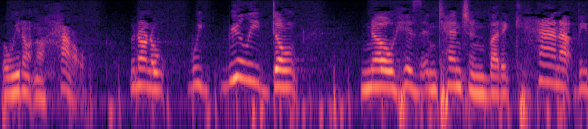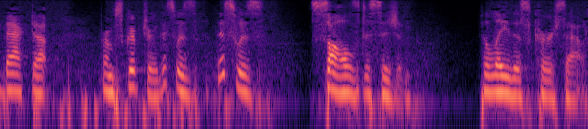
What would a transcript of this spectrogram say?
but we don't know how. We don't know, we really don't know his intention, but it cannot be backed up from Scripture. This was, this was Saul's decision to lay this curse out,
